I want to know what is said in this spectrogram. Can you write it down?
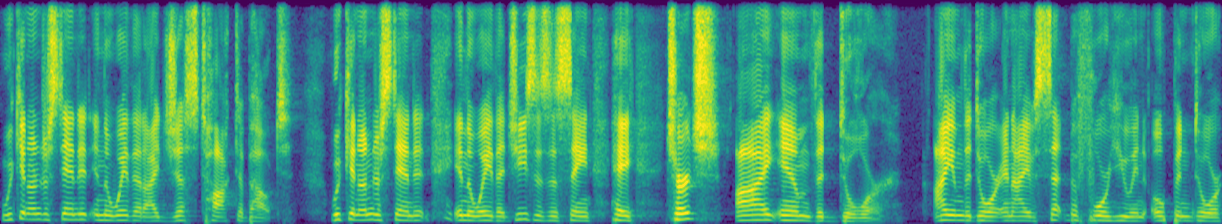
we can understand it in the way that I just talked about. We can understand it in the way that Jesus is saying, Hey, church, I am the door. I am the door, and I have set before you an open door.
